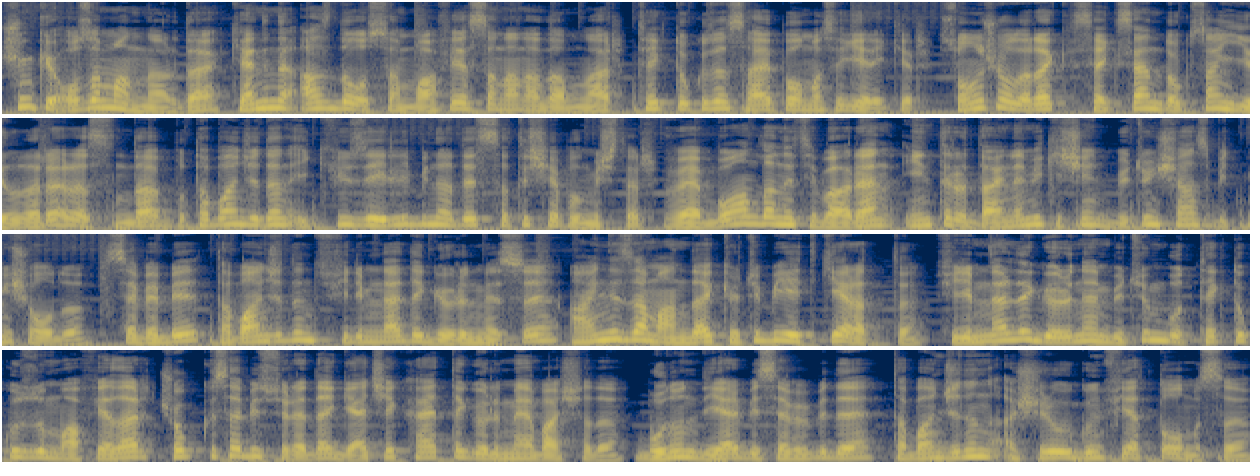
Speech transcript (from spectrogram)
Çünkü o zamanlarda kendini az da olsa mafya sanan adamlar tek 9'a sahip olması gerekir. Sonuç olarak 80-90 yılları arasında bu tabancadan 250 bin adet satış yapılmıştır ve bu andan itibaren Inter Dynamic için bütün şans bitmiş oldu. Sebebi tabancanın filmlerde görünmesi aynı zamanda kötü bir etki yarattı. Filmlerde görünen bütün bu tek 9'lu mafyalar çok kısa bir sürede gerçek hayatta görülmeye başladı. Bunun diğer bir sebebi de tabancanın aşırı uygun fiyatlı olması.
